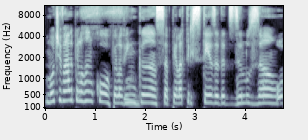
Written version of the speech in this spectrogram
motivado pelo rancor, pela Sim. vingança, pela tristeza da desilusão. O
